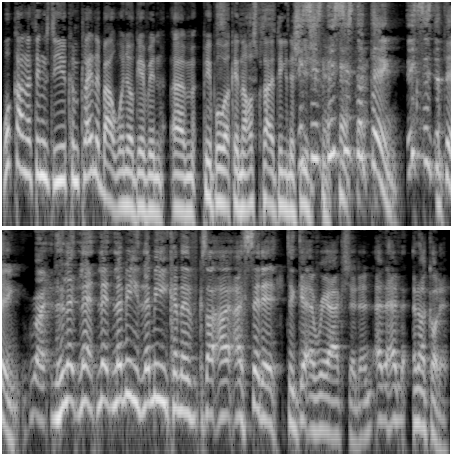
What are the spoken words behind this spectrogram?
What kind of things do you complain about when you're giving um, people working in the hospitality industry? This is this is the thing. This is the thing. Right. Let, let, let, let me let me kind of because I, I I said it to get a reaction and and and, and I got it.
